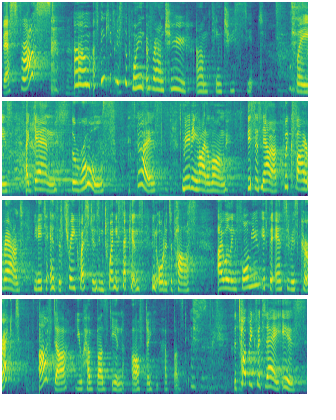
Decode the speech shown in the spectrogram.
best for us? Um, I think you've missed the point of round two. Um, team two, sit. Please. Again, the rules. Guys, moving right along. This is now our quick fire round. You need to answer three questions in 20 seconds in order to pass. I will inform you if the answer is correct after you have buzzed in. After you have buzzed in. The topic for today is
